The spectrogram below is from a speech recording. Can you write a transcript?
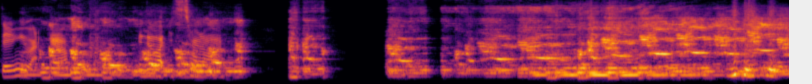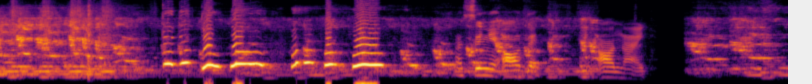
thing right now. You know what? It's turned on. I sing it all day and all night. We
